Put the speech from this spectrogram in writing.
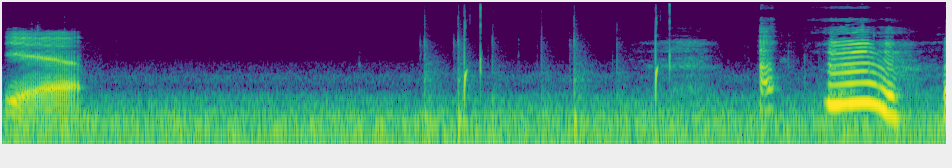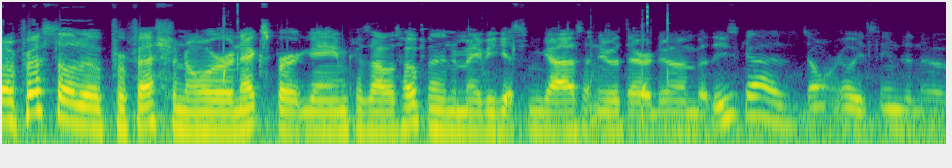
Yeah. I pressed on a professional or an expert game because I was hoping to maybe get some guys that knew what they were doing, but these guys don't really seem to know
